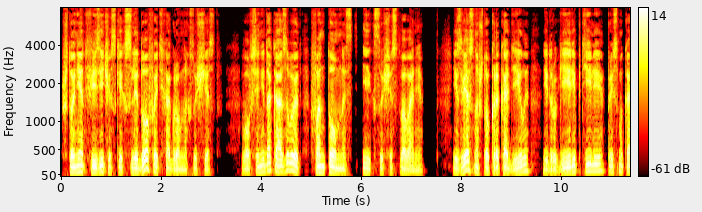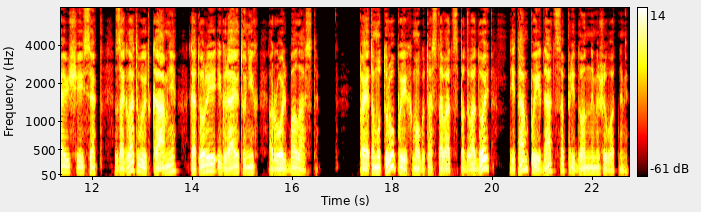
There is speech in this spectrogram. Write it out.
что нет физических следов этих огромных существ, вовсе не доказывают фантомность их существования. Известно, что крокодилы и другие рептилии, присмыкающиеся, заглатывают камни, которые играют у них роль балласта. Поэтому трупы их могут оставаться под водой и там поедаться придонными животными.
